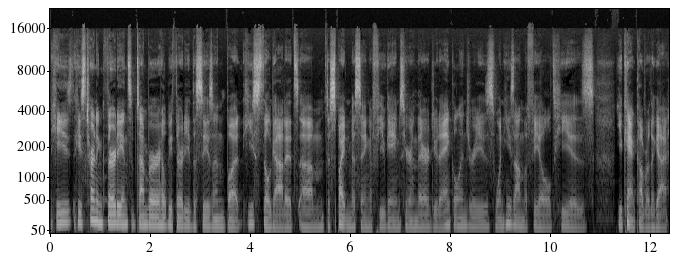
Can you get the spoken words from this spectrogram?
He's he's turning 30 in September. He'll be 30 this season, but he's still got it. Um, despite missing a few games here and there due to ankle injuries, when he's on the field, he is you can't cover the guy.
